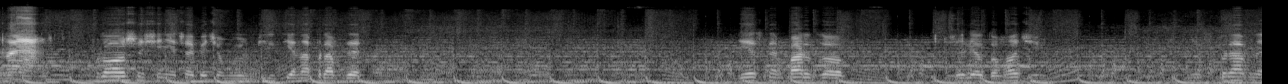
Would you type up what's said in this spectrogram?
Nie. Proszę się nie czepiać o mój build. Ja naprawdę... Jestem bardzo... Jeżeli o to chodzi... Niesprawny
